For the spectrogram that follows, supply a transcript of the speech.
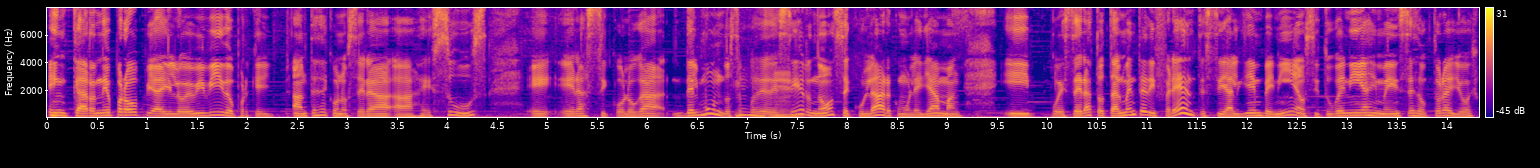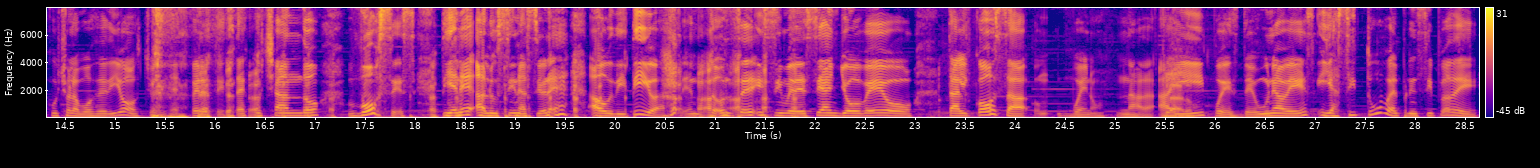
en carne propia y lo he vivido, porque antes de conocer a, Jesús, eh, era psicóloga del mundo, se puede decir, ¿no? Secular, como le llaman. Y pues era totalmente diferente. Si alguien venía o si tú venías y me dices, doctora, yo escucho la voz de Dios, yo dije, espérate, está escuchando voces, tiene alucinaciones auditivas. Entonces, y si me decían, yo veo tal cosa, bueno, nada, ahí pues de una vez, y así tuve al principio de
